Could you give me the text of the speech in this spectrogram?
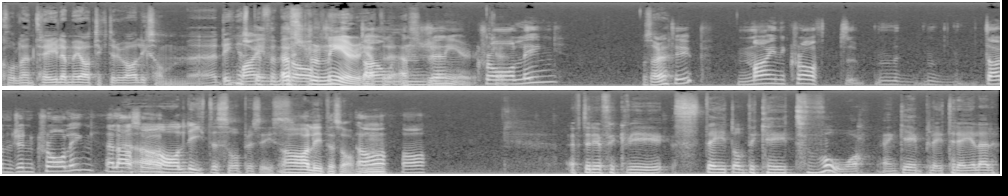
kolla en trailer, men jag tyckte det var liksom, eh, det är ingen spel för mig. Astroneer heter det. Astroneer. crawling, Vad sa du? typ. Minecraft mm, Dungeon crawling? Eller alltså... Ja, lite så precis. Ja, lite så. ja. Mm. ja. Efter det fick vi State of Decay 2, en gameplay-trailer.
